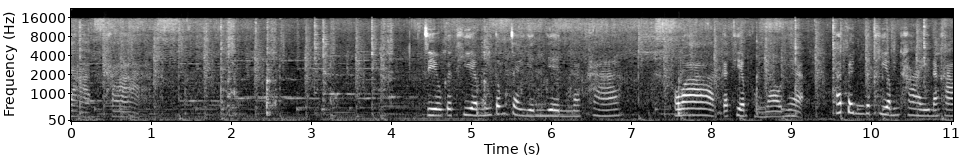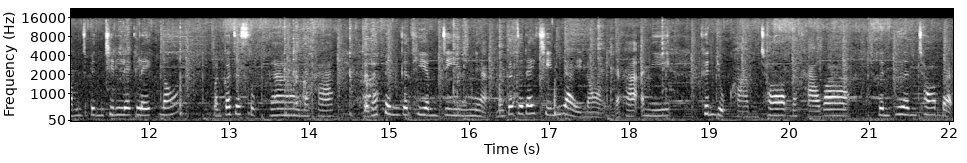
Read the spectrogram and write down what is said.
การค่ะ จียวกระเทียมนี่ต้องใจเย็นๆนะคะ เพราะว่ากระเทียมของเราเนี่ยถ้าเป็นกระเทียมไทยนะคะ มันจะเป็นชิ้นเล็กๆเนาะมันก็จะสุกง่ายนะคะ แต่ถ้าเป็นกระเทียมจีนเนี่ยมันก็จะได้ชิ้นใหญ่หน่อยนะคะ อันนี้ขึ้นอยู่ความชอบนะคะว่าเพื่อนๆชอบแบบ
